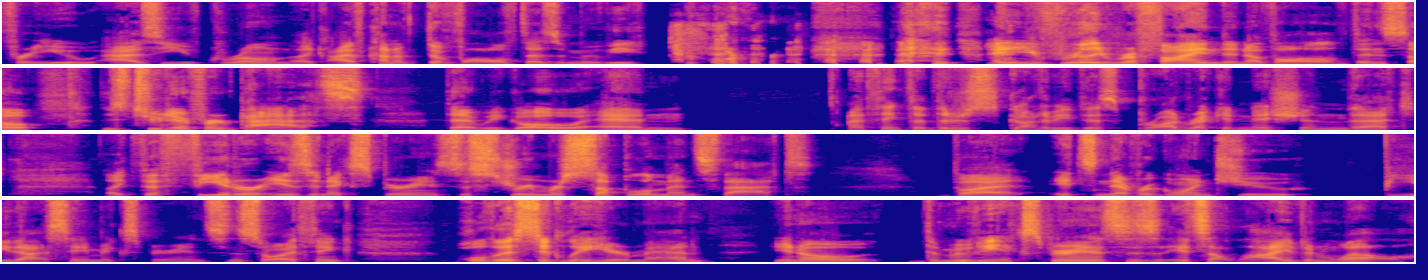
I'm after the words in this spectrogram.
for you as you've grown. Like I've kind of devolved as a movie and, and you've really refined and evolved. And so there's two different paths that we go. And I think that there's got to be this broad recognition that like the theater is an experience. The streamer supplements that, but it's never going to be that same experience. And so I think holistically here, man, you know, the movie experience is it's alive and well.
